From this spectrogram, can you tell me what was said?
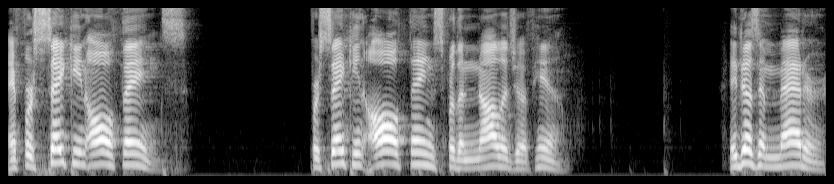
and forsaking all things, forsaking all things for the knowledge of Him. It doesn't matter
